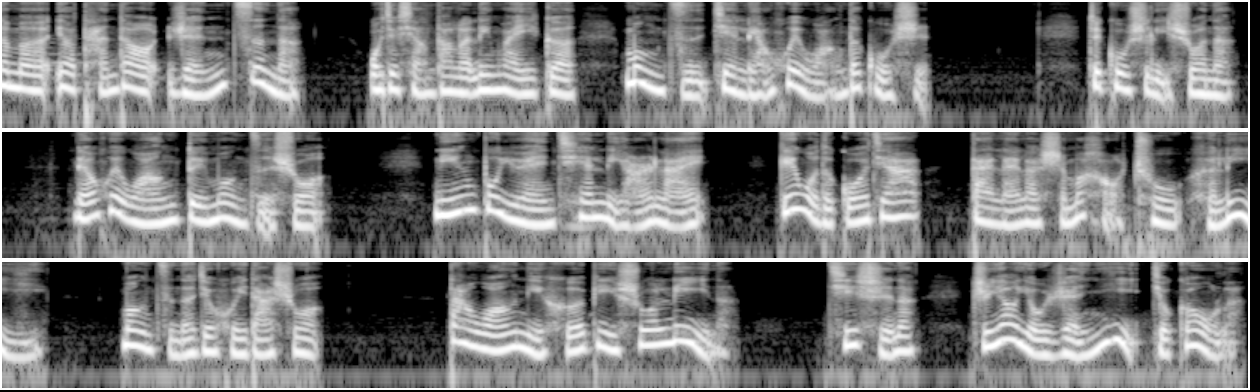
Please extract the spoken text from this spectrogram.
那么要谈到“仁”字呢，我就想到了另外一个孟子见梁惠王的故事。这故事里说呢，梁惠王对孟子说：“您不远千里而来，给我的国家带来了什么好处和利益？”孟子呢就回答说：“大王，你何必说利呢？其实呢，只要有仁义就够了。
